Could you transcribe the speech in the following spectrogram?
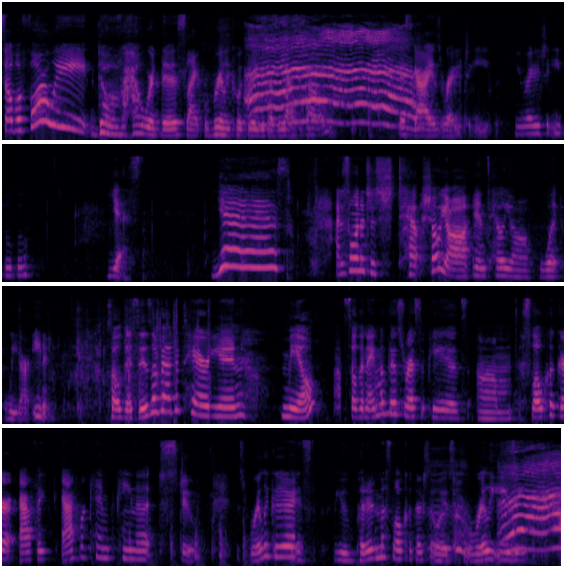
So before we devoured this like really quickly because we have to go, this guy is ready to eat. You ready to eat, boo boo? Yes. Yes. I just wanted to sh show y'all and tell y'all what we are eating. So this is a vegetarian meal. So the name of this recipe is um, slow cooker Afri African peanut stew. It's really good. It's you put it in the slow cooker so it's really easy.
